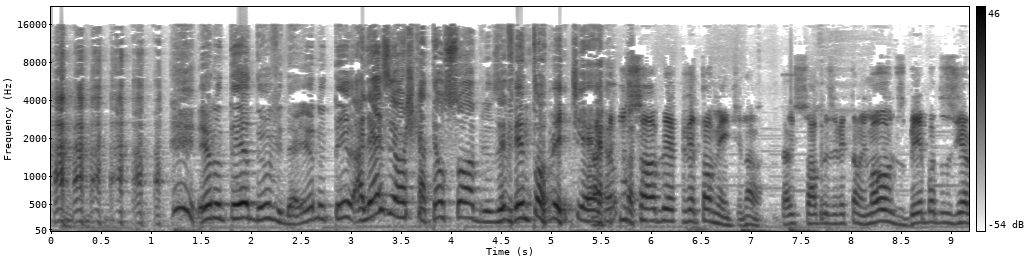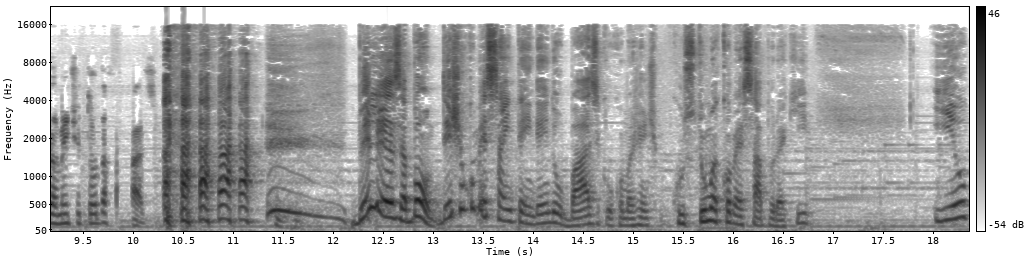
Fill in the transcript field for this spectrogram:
eu não tenho dúvida, eu não tenho. Aliás, eu acho que até os sóbrios eventualmente erram. Até os sóbrios eventualmente, não. Até os sóbrios eventualmente, mas os bêbados geralmente toda fase. Beleza, bom, deixa eu começar entendendo o básico, como a gente costuma começar por aqui. E eu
